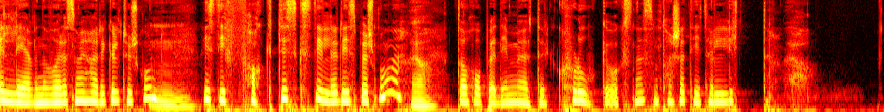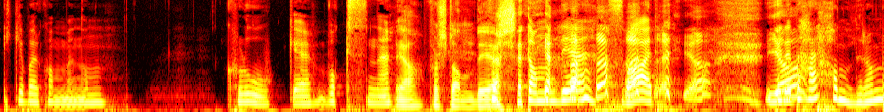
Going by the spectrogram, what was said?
elevene våre som vi har i kulturskolen, Mm. hvis de faktisk stiller de spørsmålene, Ja. da håper jeg de møter kloke voksne som tar seg tid til å lytte. Ikke bare komme med noen kloke, voksne, ja. Forstandige. forstandige svar. ja. Ja. dette her handler om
